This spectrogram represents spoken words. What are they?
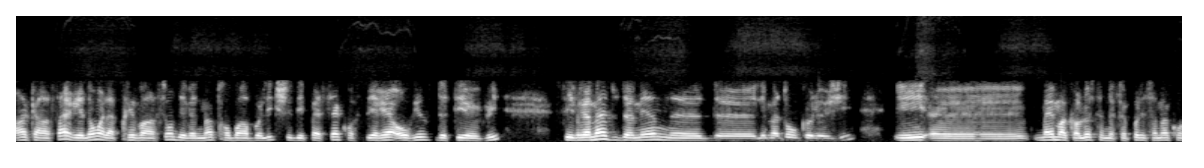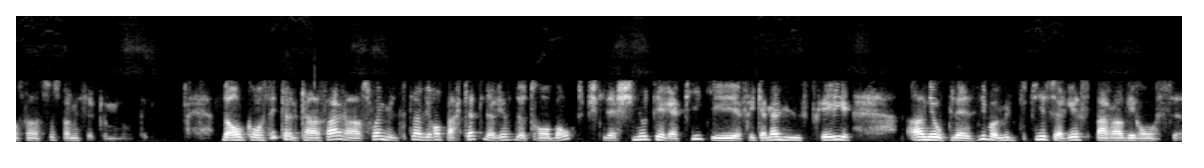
en cancer et non à la prévention d'événements thromboemboliques chez des patients considérés à haut risque de TEV. C'est vraiment du domaine euh, de l'hémato-oncologie et euh, même encore là, ça ne fait pas nécessairement consensus parmi cette communauté. Donc, on sait que le cancer en soi multiplie environ par quatre le risque de thrombose, puisque la chimiothérapie qui est fréquemment administrée en néoplasie va multiplier ce risque par environ 7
